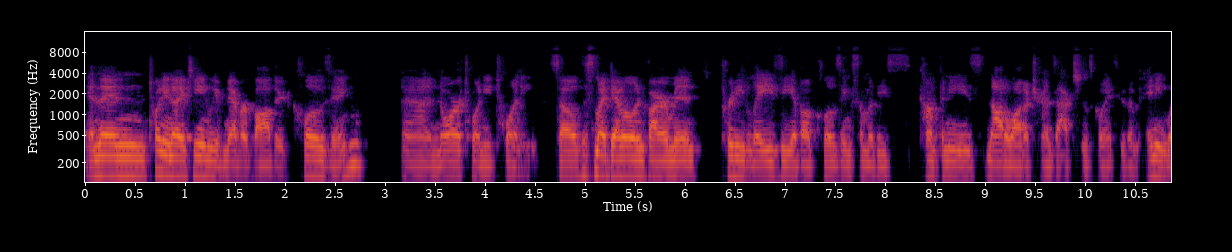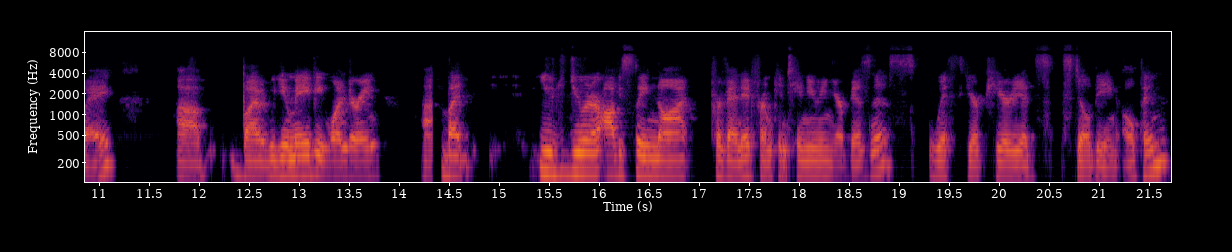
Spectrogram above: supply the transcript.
And then 2019, we've never bothered closing, uh, nor 2020. So this is my demo environment, pretty lazy about closing some of these companies, not a lot of transactions going through them anyway. Uh, but you may be wondering, uh, but you, you are obviously not prevented from continuing your business with your periods still being open.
